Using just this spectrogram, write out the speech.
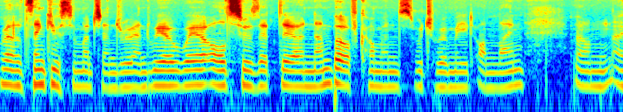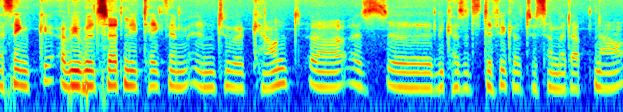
Well, thank you so much, Andrew. And we are aware also that there are a number of comments which were made online. Um, I think uh, we will certainly take them into account uh, as uh, because it's difficult to sum it up now,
